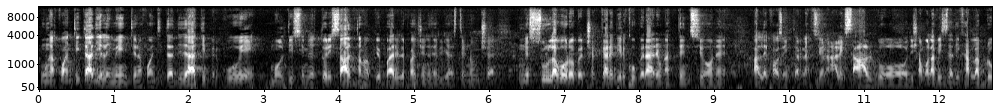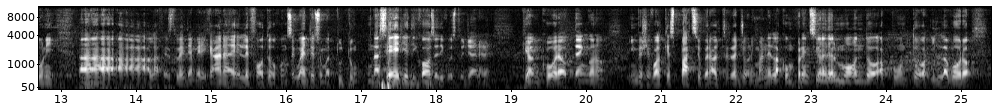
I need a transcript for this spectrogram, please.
una quantità di elementi, una quantità di dati per cui moltissimi lettori saltano a più pari le pagine degli esteri, non c'è nessun lavoro per cercare di recuperare un'attenzione alle cose internazionali, salvo diciamo, la visita di Carla Bruni uh, alla First Lady americana e le foto conseguenti, insomma tutta una serie di cose di questo genere che ancora ottengono invece qualche spazio per altre ragioni, ma nella comprensione del mondo appunto il lavoro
